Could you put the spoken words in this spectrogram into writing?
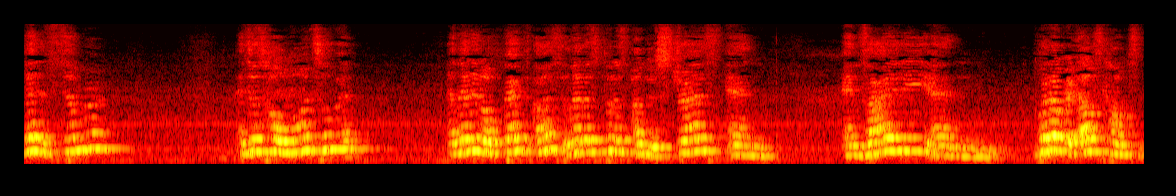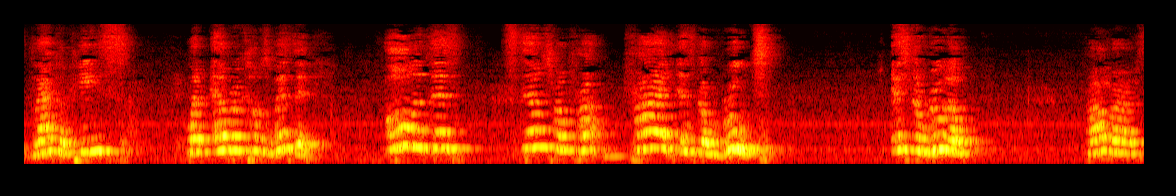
let it simmer? And just hold on to it? And let it affect us and let us put us under stress and anxiety and whatever else comes, lack of peace, whatever comes with it. All of this stems from pride. Pride is the root. It's the root of Proverbs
